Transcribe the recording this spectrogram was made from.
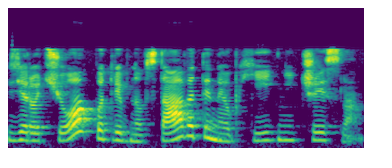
зірочок потрібно вставити необхідні числа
